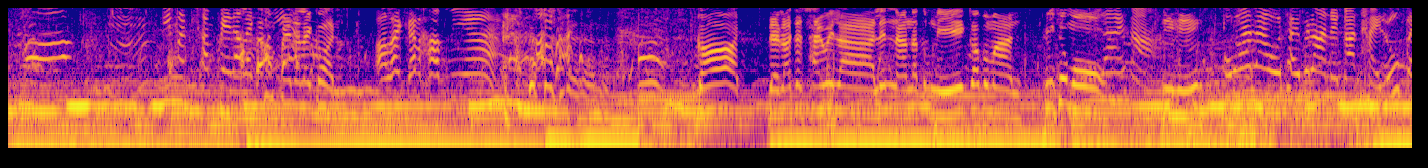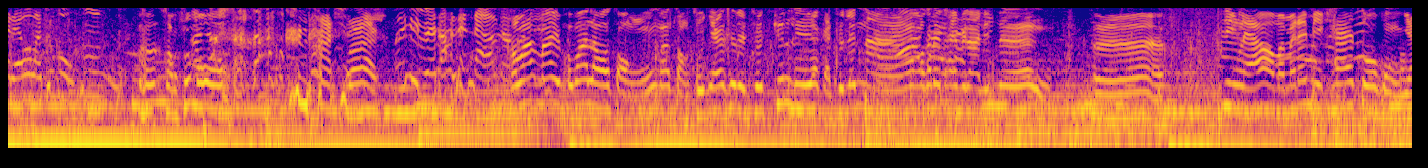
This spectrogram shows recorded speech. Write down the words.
งกลมนี่มันแคมเปญอะไรกันเป็นอะไรก่อน อะไรกันครับเนี่ย ก็เดี๋ยวเราจะใช้เวลาเล่นน้ำนะตรงนี้ก็ประมาณครึ่งชั่วโมงใช่ค่ะ อือหือเพราะว่าเราใช้เวลาในการถ่ายรูปไปแล้วประมาณชั่วโมงครึ่ง เออสองชั่วโมงขึ้นนานมาก ไม่มีเวลาเล่นน้ำนะเพราะว่าไม่เพราะว่าเราสองมาสองชุดเนี้ยก็คือเป็นชุดขึ้นเรือกับชุดเล่นน้ำมันก็เลยใช้เวลานิดนึง เออ จริงแล้วมันไม่ได้มีแค่ตัวห่วงย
